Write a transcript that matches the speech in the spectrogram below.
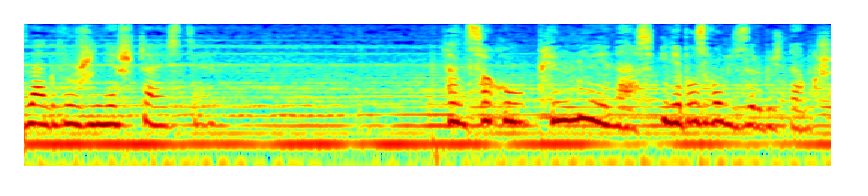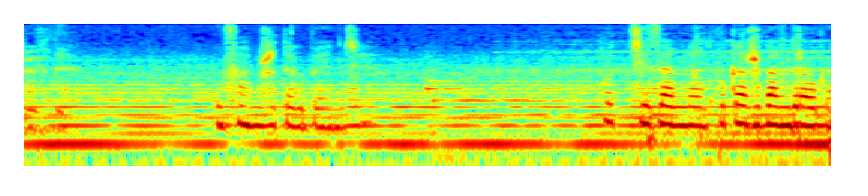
Znak wróży nieszczęście. Ten sokół pilnuje nas i nie pozwoli zrobić nam krzywdy. Ufam, że tak będzie. Chodźcie za mną, pokażę wam drogę.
